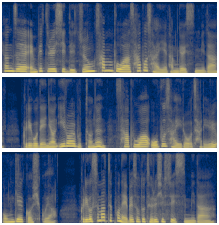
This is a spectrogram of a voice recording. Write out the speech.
현재 mp3 cd 중 3부와 4부 사이에 담겨 있습니다. 그리고 내년 1월부터는 4부와 5부 사이로 자리를 옮길 것이고요. 그리고 스마트폰 앱에서도 들으실 수 있습니다.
